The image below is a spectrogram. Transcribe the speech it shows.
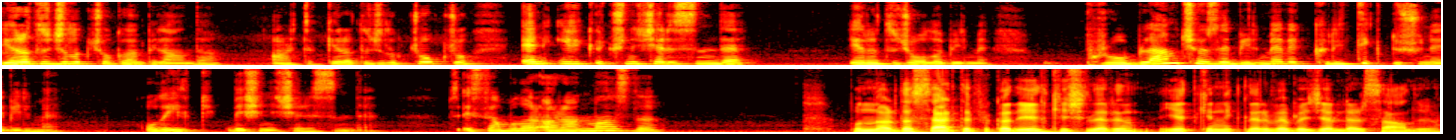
Yaratıcılık çok ön planda artık. Yaratıcılık çok çok en ilk üçün içerisinde yaratıcı olabilme. Problem çözebilme ve kritik düşünebilme. O da ilk beşin içerisinde. Eskiden bunlar aranmazdı. Bunlar da sertifika değil, kişilerin yetkinlikleri ve becerileri sağlıyor.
